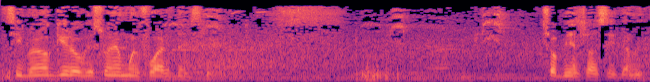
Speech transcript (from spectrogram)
Sí, pero no quiero que suene muy fuerte. Yo pienso así también.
